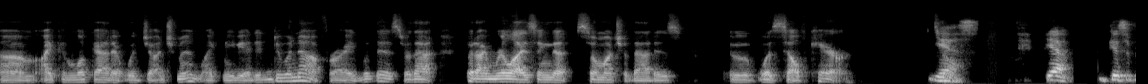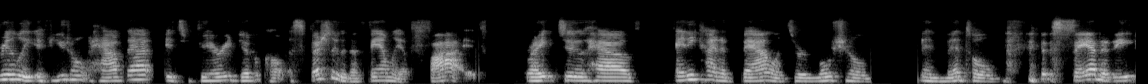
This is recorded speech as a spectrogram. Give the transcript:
um, i can look at it with judgment like maybe i didn't do enough right with this or that. But i'm realizing that so much of that is uh, was self-care. So. yes yeah because really if you don't have that it's very difficult especially with a family of five right to have any kind of balance or emotional and mental sanity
